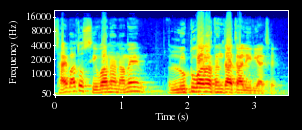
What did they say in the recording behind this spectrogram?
સાહેબ, આ તો સેવાના નામે લૂંટવાના ધંધા ચાલી રહ્યા છે.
